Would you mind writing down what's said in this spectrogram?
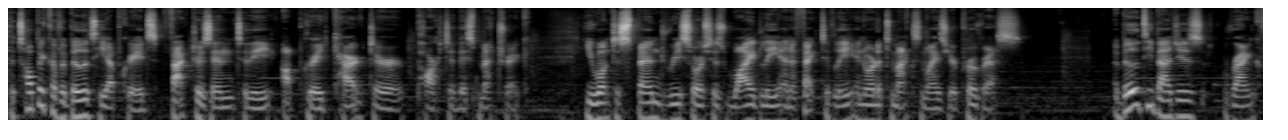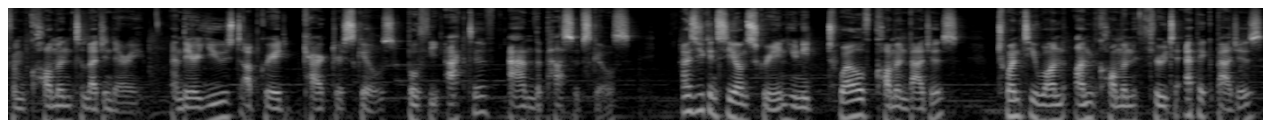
The topic of ability upgrades factors into the upgrade character part of this metric. You want to spend resources widely and effectively in order to maximize your progress. Ability badges rank from common to legendary, and they are used to upgrade character skills, both the active and the passive skills. As you can see on screen, you need 12 common badges, 21 uncommon through to epic badges,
